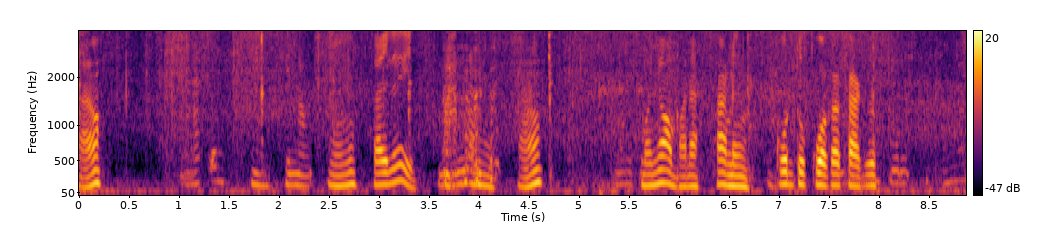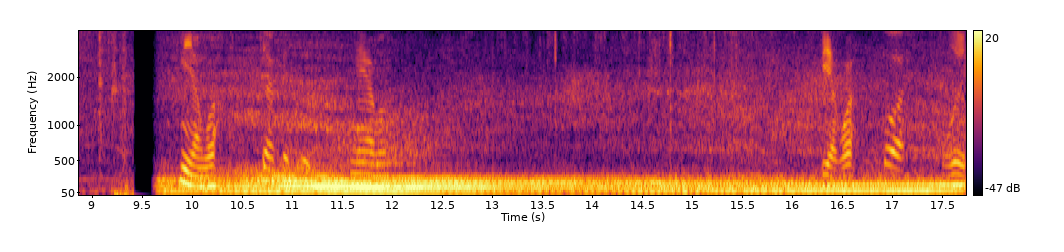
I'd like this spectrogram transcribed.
เอาหากันพี่น้องเอาใส่เลยมันเอามาย่อมพอนะข้างหนึ่งก้นตัวกลัวกระกากอยู่นี่อย่างวะจะกระปุกแง่บ้า เปียกวะบ่โโอ้ย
